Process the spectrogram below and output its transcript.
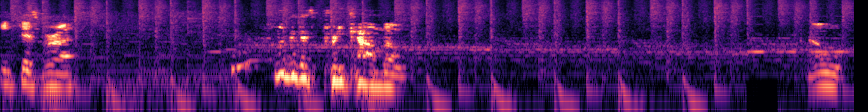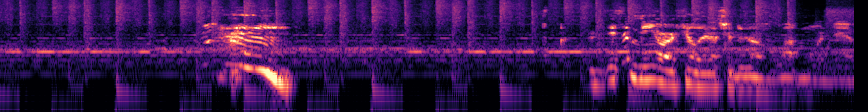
Eat this, bruh. Look at this pre-combo. No. Mm. Is it me or I feel like I should have done a lot more damage?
